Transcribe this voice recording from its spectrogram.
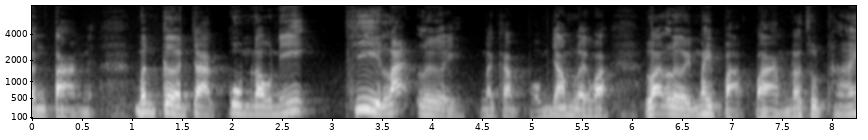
ต่างๆเนี่ยมันเกิดจากกลุ่มเหล่านี้ที่ละเลยนะครับ ผมย้ำเลยว่า ละเลยไม่ปราบปราม แล้วสุดท้าย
